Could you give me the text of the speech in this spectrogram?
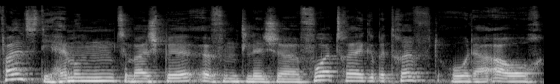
Falls die Hemmung zum Beispiel öffentliche Vorträge betrifft oder auch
